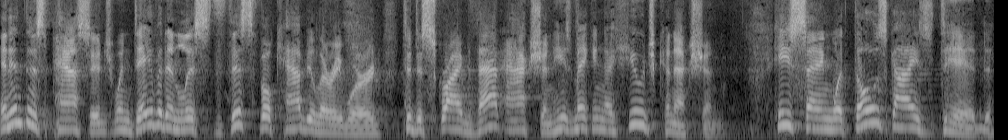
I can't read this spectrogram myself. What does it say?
And in this passage, when David enlists this vocabulary word to describe that action, he's making a huge connection. He's saying what those guys did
